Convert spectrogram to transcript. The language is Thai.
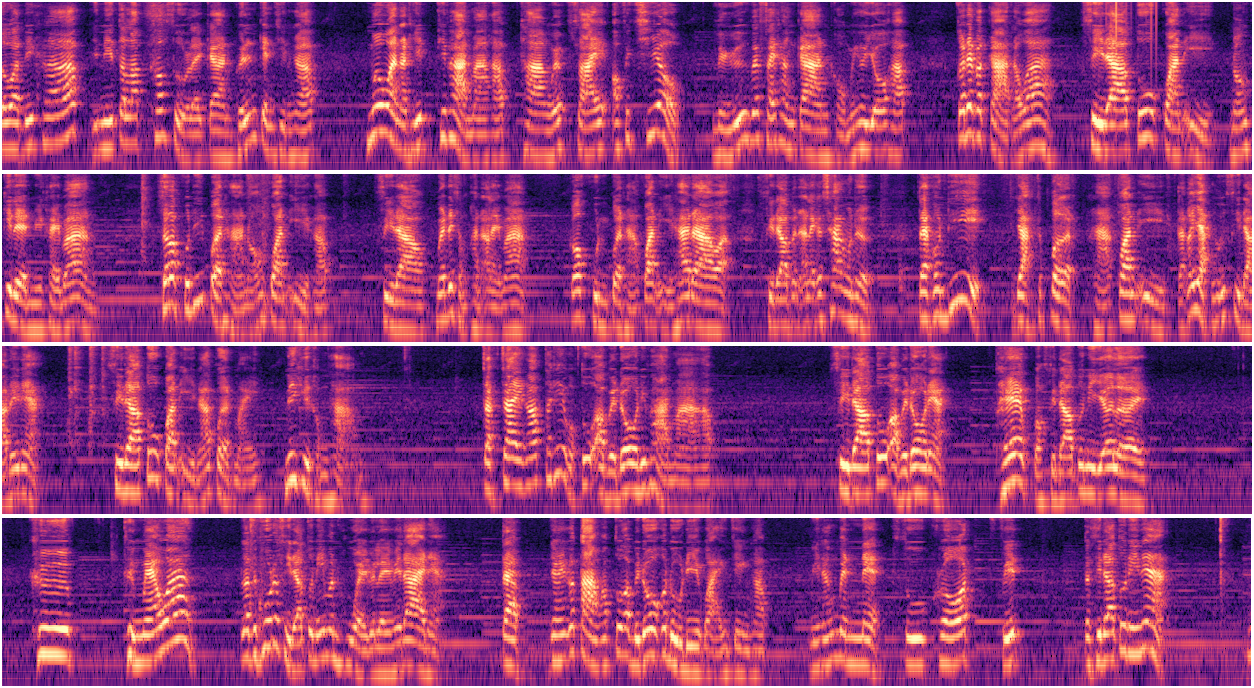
สวัสดีครับ ยินดีต้อนรับเข้าสู่รายการคุยเล่นเกนชินครับ เมื่อวันอาทิตย์ที่ผ่านมาครับ ทางเว็บไซต์ Official หรือเว็บไซต์ทางการของมิโฮโยครับ ก็ได้ประกาศแล้วว่า 4 ดาวตู้กวานอีน้องกิเลนมีใครบ้างสำหรับคนที่เปิดหาน้องกวานอีครับ 4 ดาวไม่ได้สำคัญอะไรมาก ก็คุณเปิดหากวานอี5ดาวอะ่ะ4ดาวเป็นอะไรก็ช่างมันเถอะ แต่คนที่อยากจะเปิดหากวานอี แต่ก็อยากรู้4ดาวด้วยเนี่ย4ดาวตู้กวานอีนะเปิดไหม นี่คือคำถาม จากใจครับถ้าเทียบกับตู้อาเบโดที่ผ่านมาครับสีดาวตู้อาเบโดเนี่ย เทพกว่าสีดาวตู้นี้เยอะเลย คือถึงแม้ว่าเราจะพูดว่าสีดาวตัวนี้มันห่วยไปเลยไม่ได้เนี่ย แต่ยังไงก็ตามครับตู้อาเบโดก็ดูดีกว่าจริงๆครับ มีทั้งเบนเน็ตซูโครสฟิตแต่สีดาวตัวนี้เนี่ย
